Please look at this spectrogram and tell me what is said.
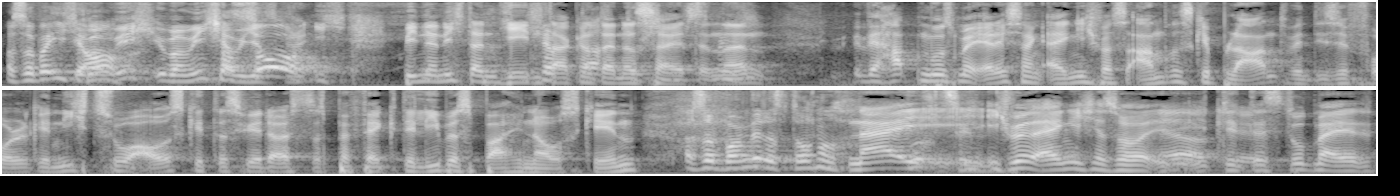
Also aber ich über auch. mich, über mich habe ich so. jetzt. Ich bin ja nicht an jeden Ich Tag an deiner Seite. Nein. Wir hatten, muss man ehrlich sagen, eigentlich was anderes geplant, wenn diese Folge nicht so ausgeht, dass wir da als das perfekte Liebespaar hinausgehen. Also wollen wir das doch noch Nein, ich, durchziehen? ich würde eigentlich, also, Ja, ich- okay. das tut mir,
